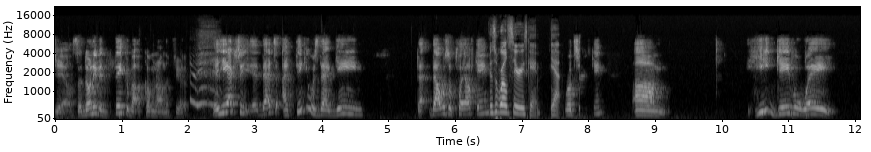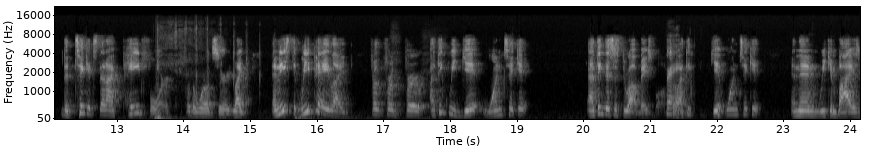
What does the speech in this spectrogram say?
jail. So don't even think about coming on the field. And he actually, that's, I think it was that game. That that was a playoff game. It was a World Series game. Yeah. World Series game. Um, he gave away the tickets that I paid for for the World Series. Like, and these we pay like for for for. I think we get one ticket. I think this is throughout baseball. Right. So I think we get one ticket, and then we can buy as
